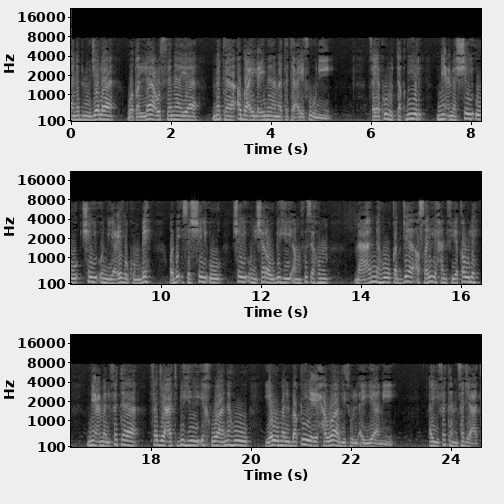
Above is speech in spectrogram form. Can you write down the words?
أنا ابن جلا وطلاع الثنايا متى أضع العمامة تعرفوني؟ فيكون التقدير نعم الشيء شيء يعظكم به وبئس الشيء شيء شروا به أنفسهم مع أنه قد جاء صريحا في قوله نعم الفتى فجعت به إخوانه يوم البقيع حوادث الأيام. أي فتى فجعت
